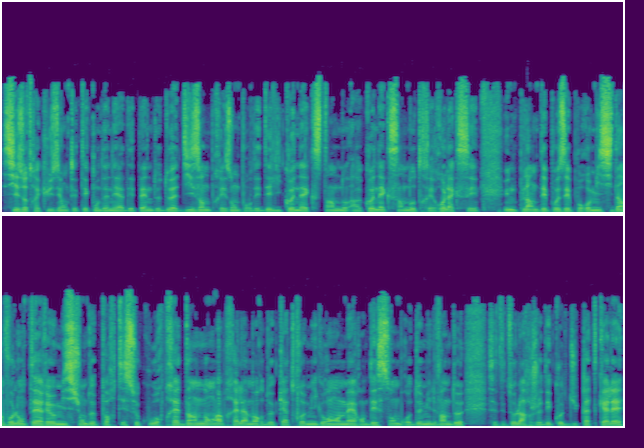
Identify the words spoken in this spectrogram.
Six autres accusés ont été condamnés à des peines de 2 à 10 ans de prison pour des délits connexes. Un, un connexe, un autre est relaxé. Une plainte déposée pour homicide involontaire et omission de porter secours près d'un an après la mort de quatre migrants en mer en décembre 2022. C'était au large des côtes du Pas-de-Calais.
